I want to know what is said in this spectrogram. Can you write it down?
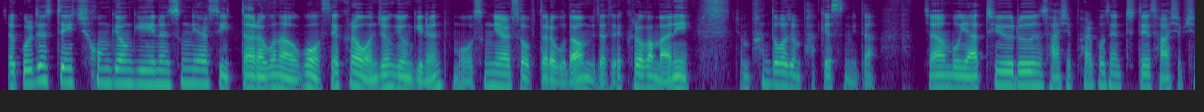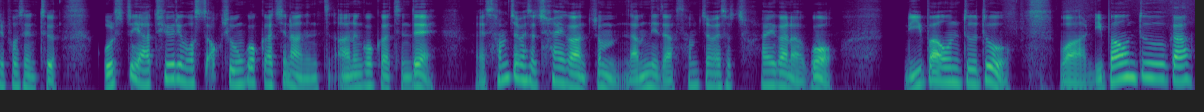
자, 골든 스테이츠 홈 경기는 승리할 수 있다라고 나오고 세크라 원정 경기는 뭐 승리할 수 없다라고 나옵니다. 세크라가 많이 좀 판도가 좀 바뀌었습니다. 자, 뭐 야투율은 48%대 47%. 골스도 야투율이 뭐 썩 좋은 것 같지는 않은, 않은 것 같은데 3점에서 차이가 좀 납니다. 3점에서 차이가 나고 리바운드도 와 리바운드가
